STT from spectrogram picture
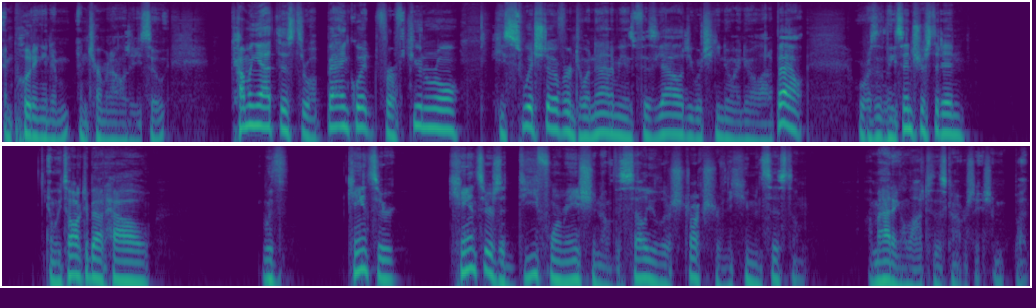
and putting it in, in terminology. So, coming at this through a banquet for a funeral, he switched over into anatomy and physiology, which he knew I knew a lot about, or was at least interested in. And we talked about how with cancer, cancer is a deformation of the cellular structure of the human system. I'm adding a lot to this conversation, but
